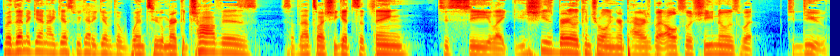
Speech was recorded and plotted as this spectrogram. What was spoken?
but then again, I guess we got to give the win to America Chavez, so that's why she gets the thing to see like she's barely controlling her powers, but also she knows what to do,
